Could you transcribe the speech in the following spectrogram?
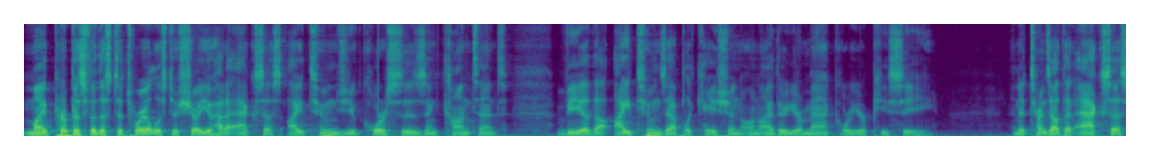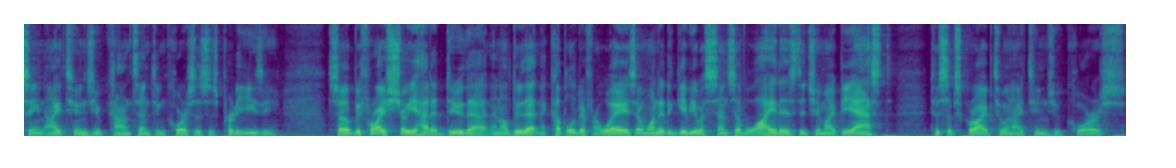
My purpose for this tutorial is to show you how to access iTunes U courses and content via the iTunes application on either your Mac or your PC. And it turns out that accessing iTunes U content and courses is pretty easy. So before I show you how to do that, and I'll do that in a couple of different ways, I wanted to give you a sense of why it is that you might be asked to subscribe to an iTunes U course.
